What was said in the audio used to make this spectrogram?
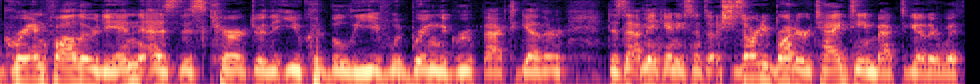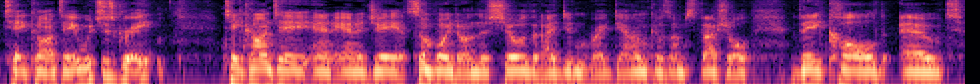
grandfathered in as this character that you could believe would bring the group back together. Does that make any sense? She's already brought her tag team back together with Tay Conti, which is great. Tay Conti and Anna Jay at some point on this show that I didn't write down because I'm special. They called out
